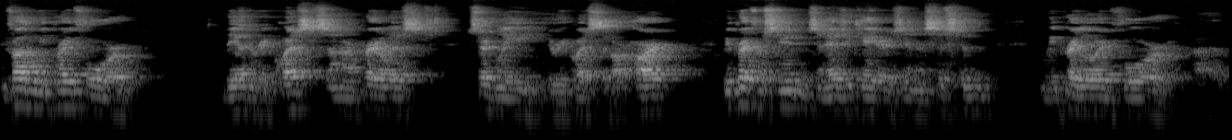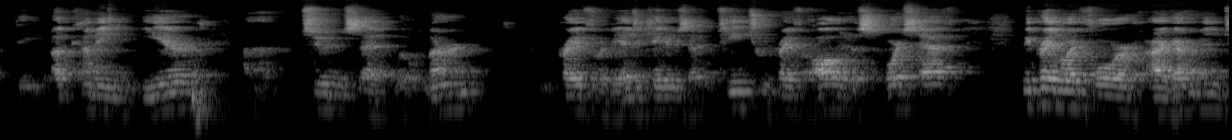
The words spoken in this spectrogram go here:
And Father, we pray for the other requests on our prayer list, certainly the requests of our heart. We pray for students and educators in the system. We pray, Lord, for uh, the upcoming year, uh, students that will learn. We pray for the educators that will teach. We pray for all of the support staff. We pray, Lord, for our government,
